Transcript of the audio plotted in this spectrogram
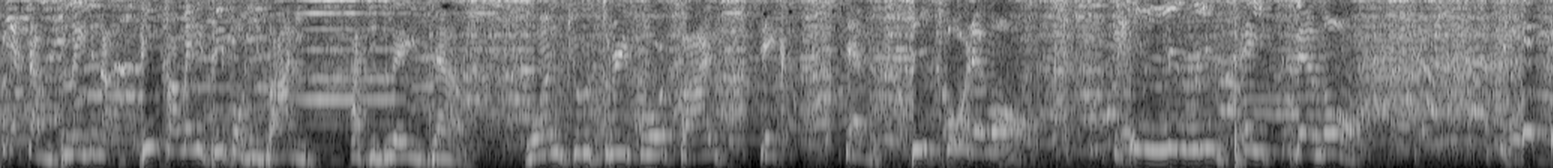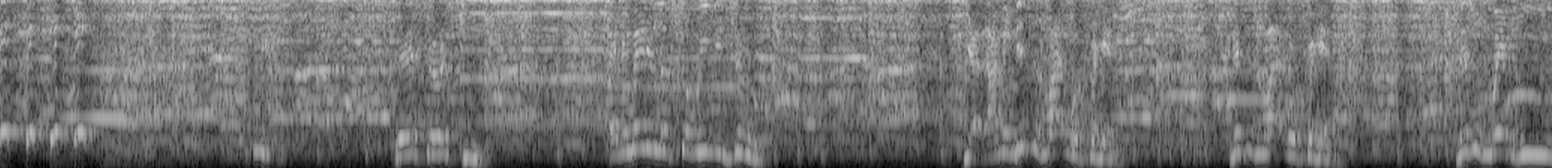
He got to blazing up. Peep how many people he bodied as he blazed down. One, two, three, four, five, six, seven. He tore them all. He literally paced them all. yes, Sirski. And he made it look so easy too. Yeah, I mean this is light work for him. This is light work for him. This is when he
